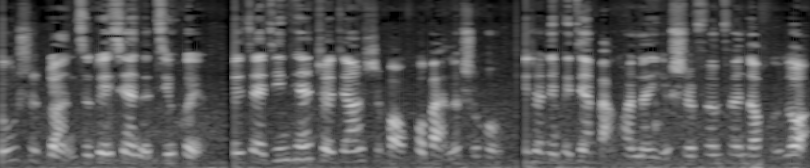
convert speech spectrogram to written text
都是短字兑现的机会。所以在今天浙江世宝破板的时候，汽车零配件板块呢也是纷纷的回落。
